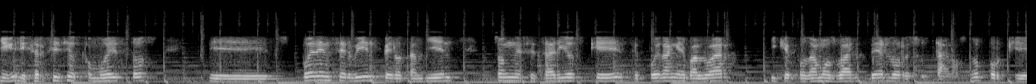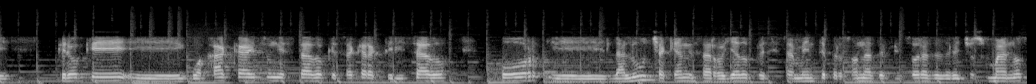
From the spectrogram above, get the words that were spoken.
ejercicios como estos pueden servir, pero también son necesarios que se puedan evaluar y que podamos ver, los resultados, ¿no? Porque creo que eh, Oaxaca es un estado que se ha caracterizado por eh, la lucha que han desarrollado precisamente personas defensoras de derechos humanos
